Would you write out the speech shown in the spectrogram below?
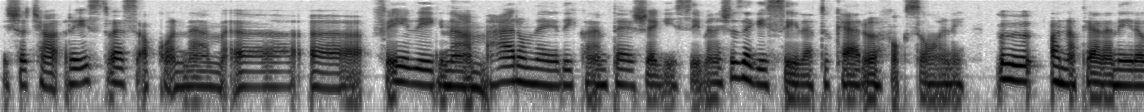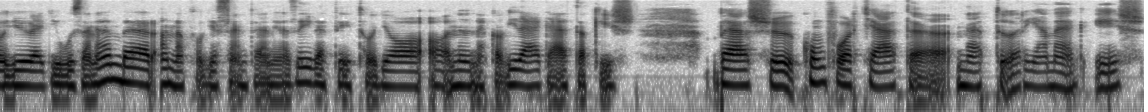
És hogyha részt vesz, akkor nem ö, ö, félig, nem háromnegyedik, hanem teljes egészében. És az egész életük erről fog szólni. Ő annak ellenére, hogy ő egy józan ember, annak fogja szentelni az életét, hogy a, a nőnek a világát, a kis belső komfortját ne törje meg, és,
